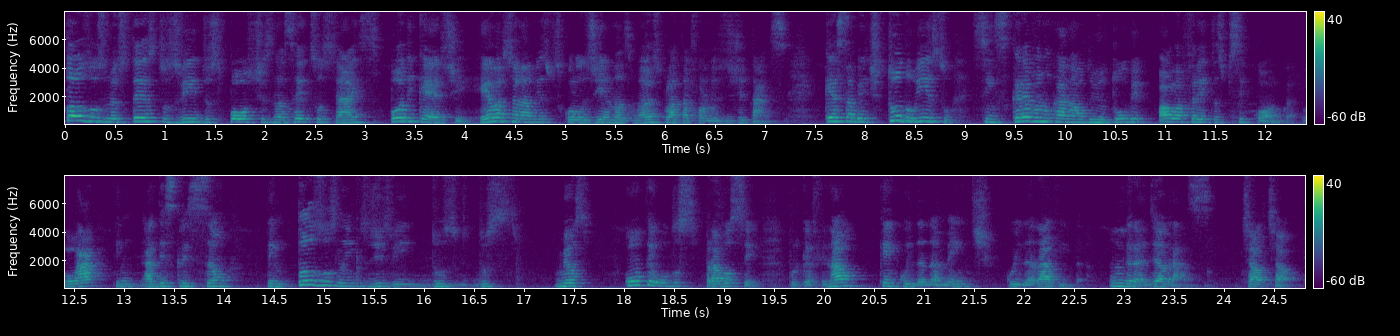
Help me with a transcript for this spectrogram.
todos os meus textos, vídeos, posts nas redes sociais, podcast, relacionamento psicologia nas maiores plataformas digitais. Quer saber de tudo isso? Se inscreva no canal do YouTube Paula Freitas Psicóloga. Lá tem a descrição, tem todos os links de, dos, dos meus conteúdos para você. Porque afinal, quem cuida da mente, cuida da vida. Um grande abraço. Tchau, tchau.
